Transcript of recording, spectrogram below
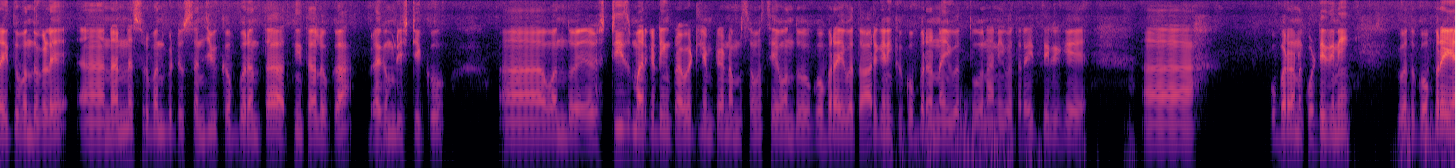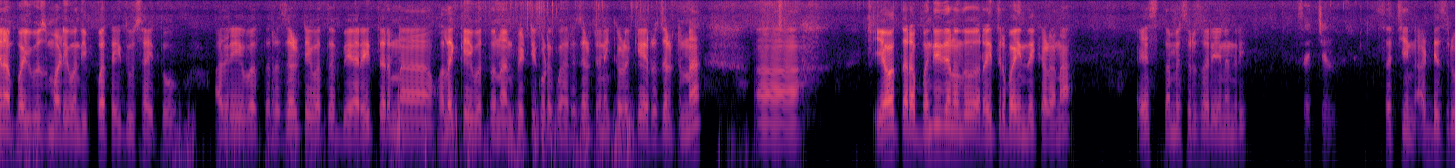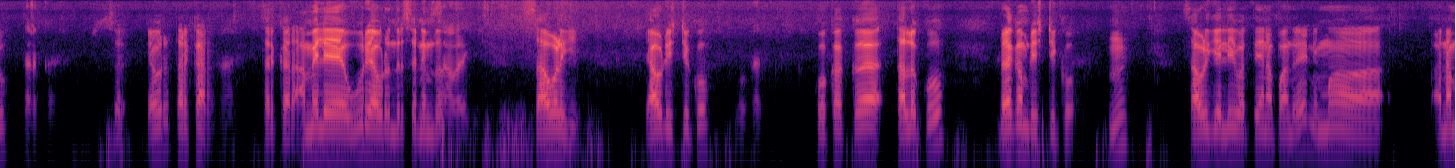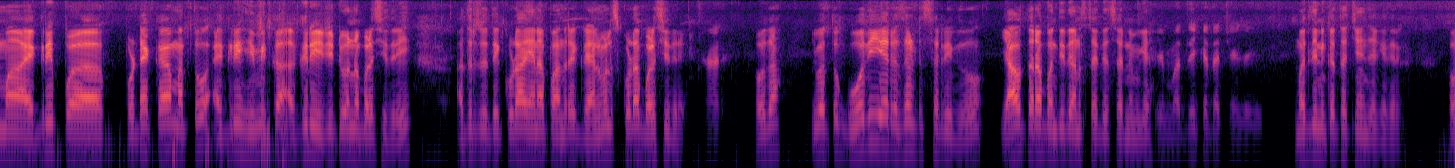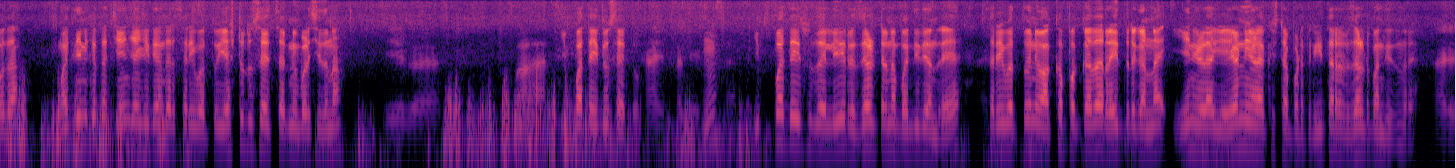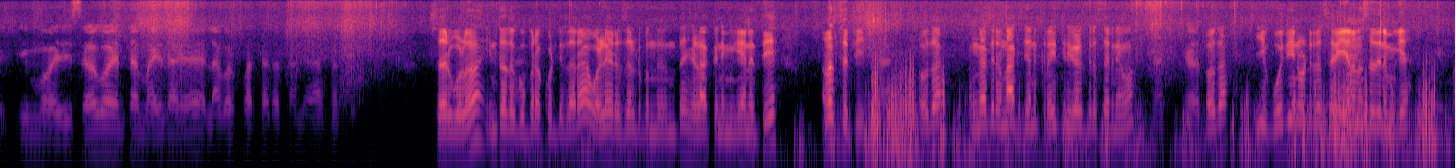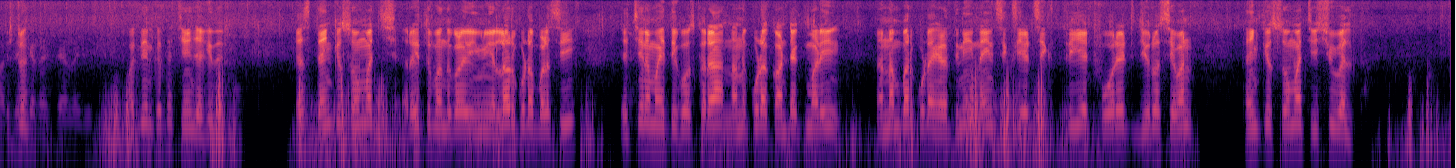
ರೈತ ಬಂಧುಗಳೇ. ನನ್ನ ಹೆಸರು ಬಂದುಬಿಟ್ಟು ಸಂಜೀವ್ ಕಬ್ಬೂರ್ ಅಂತ ಅತ್ನಿ ತಾಲೂಕು, ಬೆಳಗಾಂ ಡಿಸ್ಟಿಕ್ಕು ಒಂದು ಸ್ಟೀಸ್ ಮಾರ್ಕೆಟಿಂಗ್ ಪ್ರೈವೇಟ್ ಲಿಮಿಟೆಡ್ ನಮ್ಮ ಸಂಸ್ಥೆಯ ಒಂದು ಗೊಬ್ಬರ, ಇವತ್ತು ಆರ್ಗ್ಯಾನಿಕ್ ಗೊಬ್ಬರನ ಇವತ್ತು ನಾನು ಇವತ್ತು ರೈತರಿಗೆ ಗೊಬ್ಬರನ ಕೊಟ್ಟಿದ್ದೀನಿ. ಇವತ್ತು ಗೊಬ್ಬರ ಏನಪ್ಪ ಯೂಸ್ ಮಾಡಿ ಒಂದು ಇಪ್ಪತ್ತೈದು ದಿವಸ ಆಯಿತು. ಆದರೆ ಇವತ್ತು ರಿಸಲ್ಟ್ ಇವತ್ತು ಬೆ, ರೈತರನ್ನ ಹೊಲಕ್ಕೆ ಇವತ್ತು ನಾನು ಭೇಟಿ ಕೊಡೋಕೆ ಬಂದ. ರಿಸಲ್ಟನ್ನು ಕೇಳೋಕ್ಕೆ ರಿಸಲ್ಟನ್ನು ಯಾವ ಥರ ಬಂದಿದೆ ಅನ್ನೋದು ರೈತರ ಬಾಯಿಂದ ಕೇಳೋಣ. ಎಸ್, ತಮ್ಮ ಹೆಸರು ಸರ್, ಏನಂದ್ರಿ? ಸಚಿನ್. ಸಚಿನ್ ಅಡ್ಡ ಹೆಸರು? ತರಕಾರಿ. ಸರ್ ಯಾವ್ರು? ತರ್ಕಾರ್? ಹಾಂ. ತರ್ಕಾರ್. ಆಮೇಲೆ ಊರು ಅಂದ್ರೆ ಸರ್ ನಿಮ್ಮದು ಸಾವಳಗಿ. ಸಾವಳಗಿ. ಯಾವ ಡಿಸ್ಟಿಕ್ಕು ಗೋಕಾಕ್. ಗೋಕಾಕ ತಾಲೂಕು ಬೆಳಗಾಂ ಡಿಸ್ಟಿಕ್ಕು ಹ್ಞೂ ಸಾವಳಗಿಯಲ್ಲಿ ಇವತ್ತೇನಪ್ಪ ಅಂದರೆ ನಿಮ್ಮ ನಮ್ಮ ಅಗ್ರಿ ಪ ಪೊಟೆಕ ಮತ್ತು ಅಗ್ರಿ ಹಿಮಿಕ ಅಗ್ರಿ ಇಡಿಟಿವನ್ನು ಬಳಸಿದ್ರಿ. ಅದ್ರ ಜೊತೆ ಕೂಡ ಏನಪ್ಪ ಅಂದರೆ ಗ್ರ್ಯಾನ್ಯುವಲ್ಸ್ ಕೂಡ ಬಳಸಿದ್ರಿ. ಹಾಂ ರೀ. ಹೌದಾ? ಇವತ್ತು ಗೋಧಿಯ ರಿಸಲ್ಟ್ ಸರ್ ಇದು. ಯಾವ ಥರ ಬಂದಿದೆ ಅನಿಸ್ತಾ ಇದೆ ಸರ್ ನಿಮಗೆ? ಮೊದಲಿನ ಕಥ ಚೇಂಜ್ ಆಗಿದೆ ಮೊದಲಿನ ಕಥೆ ಚೇಂಜ್ ಆಗಿದೆ ರೀ ಹೌದಾ? ಮೊದಲಿನಕ್ಕಿಂತ ಚೇಂಜ್ ಆಗಿದೆ ಅಂದರೆ ಸರ್ ಇವತ್ತು ಎಷ್ಟು ದಿವಸ ಆಯ್ತು ಸರ್ ನೀವು ಬಳಸಿದನ ಈಗ ಇಪ್ಪತ್ತೈದು ದಿವಸ ಆಯಿತು. ಹ್ಞೂ ಇಪ್ಪತ್ತೈದು ದಿವಸದಲ್ಲಿ ರಿಸಲ್ಟನ್ನು ಬಂದಿದೆ ಅಂದರೆ ಸರ್ ಇವತ್ತು ನೀವು ಅಕ್ಕಪಕ್ಕದ ರೈತರಿಗನ್ನ ಏನು ಹೇಳ ಏನು ಹೇಳಕ್ಕೆ ಇಷ್ಟಪಡ್ತೀರಿ? ಈ ಥರ ರಿಸಲ್ಟ್ ಬಂದಿದೆ ಅಂದರೆ. ಸರ್ಗಳು ಇಂಥದ್ದು ಗೊಬ್ಬರ ಕೊಟ್ಟಿದ್ದಾರೆ ಒಳ್ಳೆ ರಿಸಲ್ಟ್ ಬಂದಿದೆ ಅಂತ ಹೇಳಕ್ಕೆ ನಿಮ್ಗೆ ಏನೈತಿ? ಅನಿಸ್ತೈತಿ ಹೌದಾ? ಹಂಗಾದ್ರೆ ನಾಲ್ಕು ಜನಕ್ಕೆ ರೈತರು ಹೇಳ್ತೀರಾ ಸರ್ ನೀವು? ಹೌದಾ? ಈ ಗೋಧಿ ನೋಡಿದ್ರೆ ಸರ್ ಏನು ಅನಿಸ್ತದೆ ನಿಮಗೆ? ಈಗ ಮೊದ್ಲಿಕ್ಕಿಂತ ಚೇಂಜ್ ಆಗಿದೆ yes thank you so much ರೈತ ಬಂಧುಗಳು. ಇವ್ನು ಎಲ್ಲರೂ ಕೂಡ ಬಳಸಿ ಹೆಚ್ಚಿನ ಮಾಹಿತಿಗೋಸ್ಕರ ನನಗೆ ಕೂಡ ಕಾಂಟ್ಯಾಕ್ಟ್ ಮಾಡಿ. ನನ್ನ ನಂಬರ್ ಕೂಡ ಹೇಳ್ತೀನಿ nine six eight six three eight four eight zero seven thank you so much issue wealth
